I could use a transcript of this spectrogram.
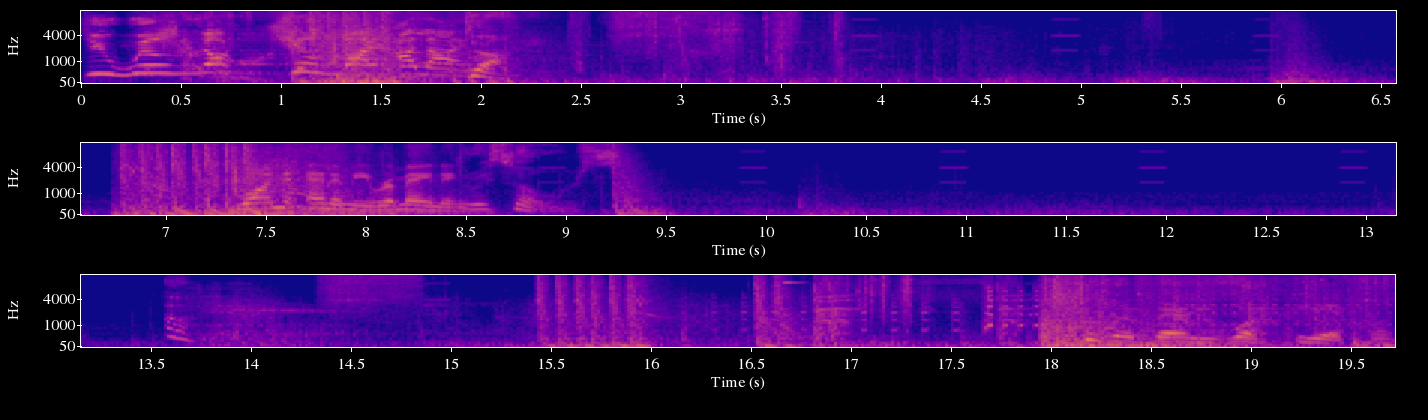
You will not kill my ally. Done. One enemy remaining. Three souls. You were barely worth the effort.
